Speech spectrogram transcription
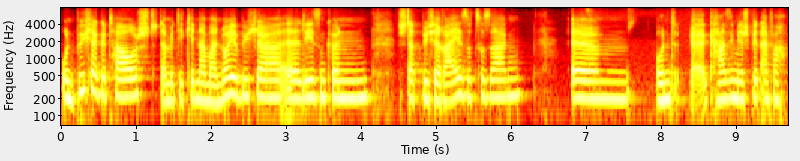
und Bücher getauscht, damit die Kinder mal neue Bücher äh, lesen können, statt Bücherei sozusagen. Ähm, und äh, Kasimir spielt einfach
